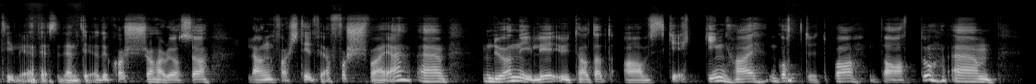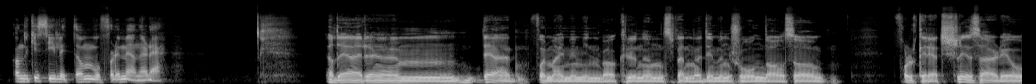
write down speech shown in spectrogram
tidligere president i Røde Kors, så har du også lang fartstid fra Forsvaret. Men du har nylig uttalt at avskrekking har gått ut på dato. Kan du ikke si litt om hvorfor du mener det? Ja, det er, det er for meg med min bakgrunn en spennende dimensjon. Da. Altså, folkerettslig så er det jo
